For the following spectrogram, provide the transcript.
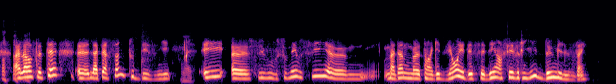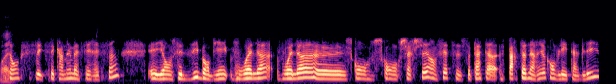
Alors, c'était la personne toute désignée. Et si vous vous souvenez aussi, Madame Tanguay-Dion est décédée en février 2020. Ouais. Donc, c'est quand même assez récent. Et on s'est dit, bon, bien, voilà, voilà ce qu'on ce qu'on recherchait, en fait, ce, partenariat qu'on voulait établir.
